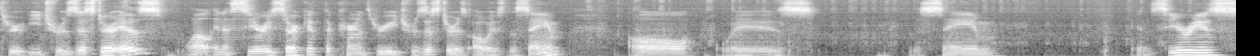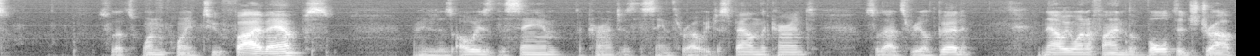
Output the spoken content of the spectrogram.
through each resistor is. Well, in a series circuit, the current through each resistor is always the same. Always the same in series. So that's 1.25 amps. It is always the same. The current is the same throughout. We just found the current, so that's real good. Now we want to find the voltage drop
